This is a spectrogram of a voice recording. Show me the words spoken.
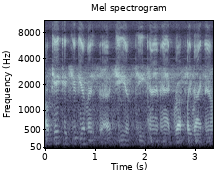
Okay, could you give us a GMT time hack roughly right now?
